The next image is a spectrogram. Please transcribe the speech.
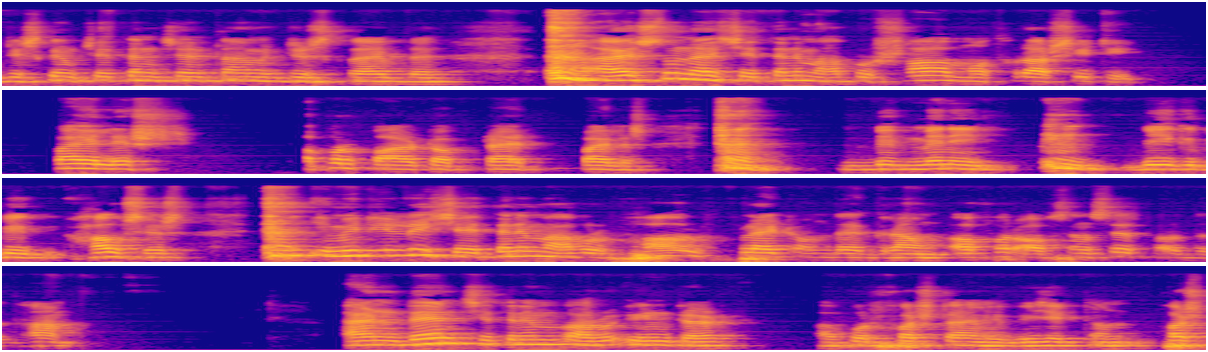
described Chaitanya Charitamrita described that as soon as Chaitanya Mahaprabhu saw Mathura city, palace, upper part of that palace, many big, big houses, immediately Chaitanya Mahaprabhu fall flat on the ground, offer obeisances for the dham. And then Chaitanya Mahaprabhu entered, of course, first time he visited on first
